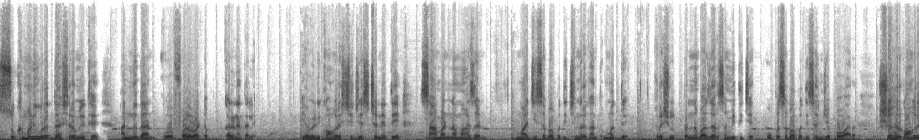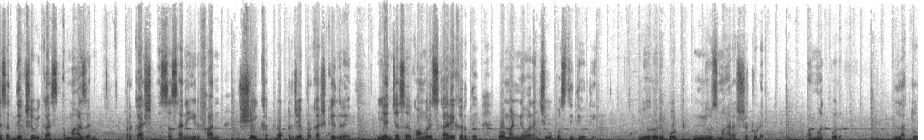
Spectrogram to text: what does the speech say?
सुखमणी वृद्धाश्रम येथे अन्नदान व फळवाटप करण्यात आले. यावेळी काँग्रेसचे ज्येष्ठ नेते सामअण्णा महाजन माजी सभापती चंद्रकांत मद्दे कृषी उत्पन्न बाजार समितीचे उपसभापती संजय पवार शहर काँग्रेस अध्यक्ष विकास महाजन प्रकाश ससाने इरफान शेख डॉक्टर जयप्रकाश केंद्रे यांच्यासह काँग्रेस कार्यकर्ते व मान्यवरांची उपस्थिती होती. Bureau report news Maharashtra today Ahmedpur Latur.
